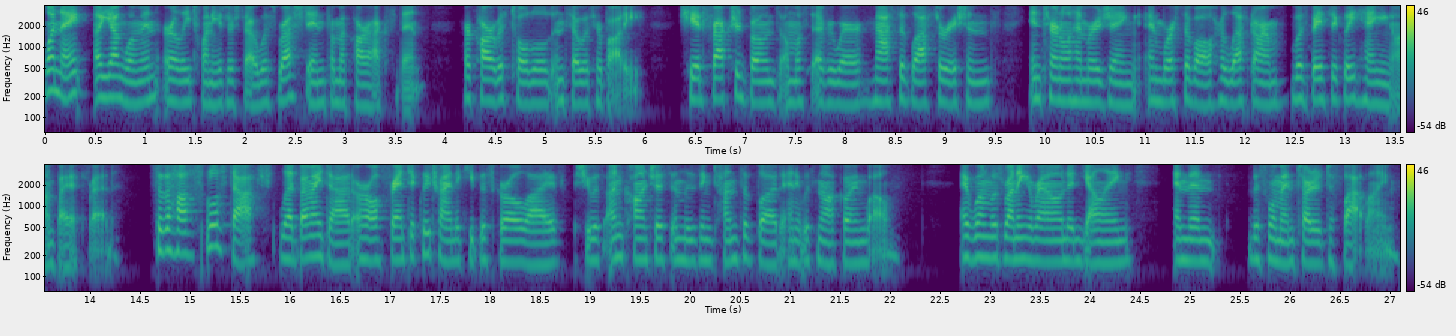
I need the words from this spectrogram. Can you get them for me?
One night, a young woman, early 20s or so, was rushed in from a car accident. Her car was totaled, and so was her body. She had fractured bones almost everywhere, massive lacerations, internal hemorrhaging, and worst of all, her left arm was basically hanging on by a thread. So the hospital staff, led by my dad, are all frantically trying to keep this girl alive. She was unconscious and losing tons of blood, and it was not going well. Everyone was running around and yelling, and then this woman started to flatline.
